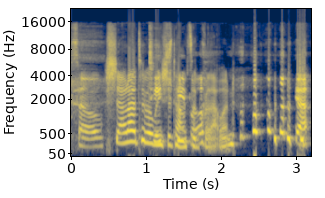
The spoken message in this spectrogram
So Shout out to Alicia Thompson people. for that one. yeah,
